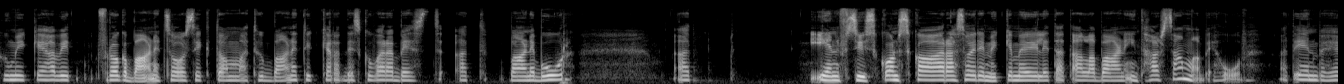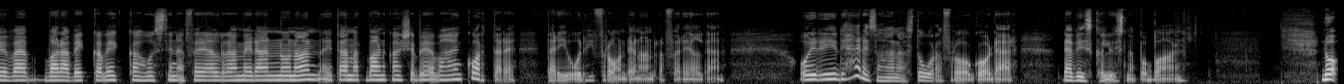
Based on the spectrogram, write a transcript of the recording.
hur mycket har vi frågat barnets åsikt om att hur barnet tycker att det skulle vara bäst att barnet bor? Att I en syskonskara så är det mycket möjligt att alla barn inte har samma behov. Att en behöver vara vecka vecka hos sina föräldrar medan någon annan, ett annat barn kanske behöver ha en kortare period ifrån den andra föräldern. Och det, det här är sådana stora frågor där, där vi ska lyssna på barn. No,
